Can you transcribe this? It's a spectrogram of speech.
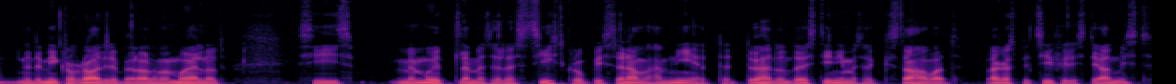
nende mikrokraadide peale oleme mõelnud, siis me mõtleme sellest sihtgrupist enam-vähem nii, et, et ühed on tõesti inimesed, kes tahavad väga spetsiifilist teadmist,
